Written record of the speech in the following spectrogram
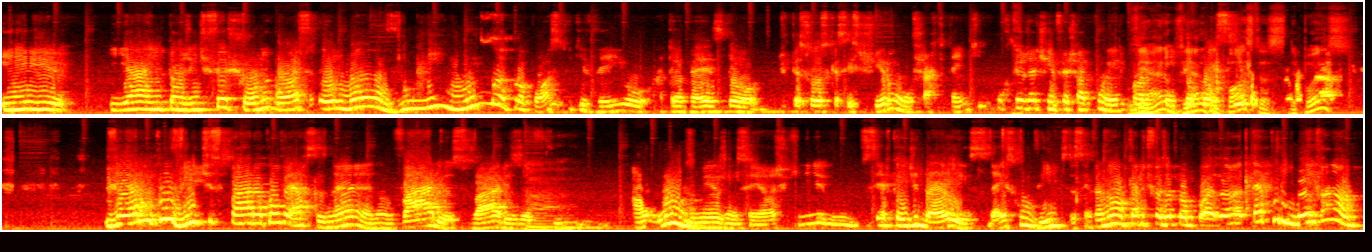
E, e aí, então, a gente fechou o negócio. Eu não ouvi nenhuma proposta que veio através do, de pessoas que assistiram o Shark Tank, porque eu já tinha fechado com ele. Com vieram vieram propostas depois? Vieram convites para conversas, né? Vários, vários. Ah alguns mesmo, assim, eu acho que cerca de 10, 10 convites, assim, fala, não, eu quero te fazer proposta, até por e-mail, fala, não,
